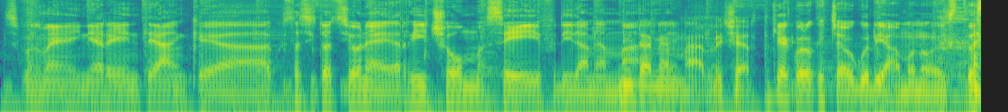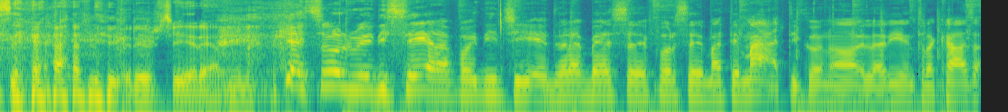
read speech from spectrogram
secondo me inerente anche a questa situazione, è Reach Home Safe di Damian Di Marley. Damian Marley, certo. Che è quello che ci auguriamo noi stasera di riuscire a. Che è solo lunedì sera, poi dici eh, dovrebbe essere forse matematico, no? Il rientro a casa,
